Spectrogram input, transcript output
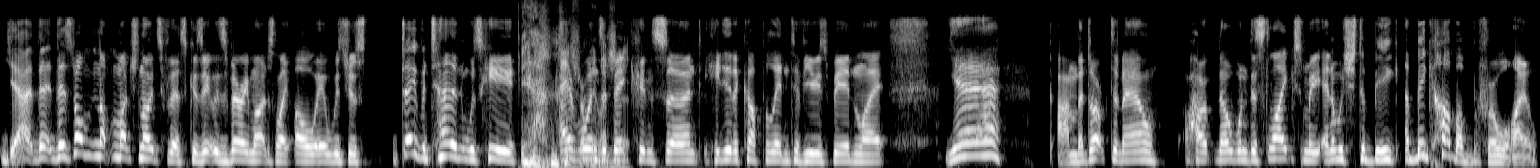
Yeah, there, there's not not much notes for this because it was very much like, oh, it was just David Tennant was here. Yeah, Everyone's a bit much concerned. He did a couple interviews being like, yeah, I'm the doctor now. I hope no one dislikes me. And it was just a big a big hubbub for a while.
